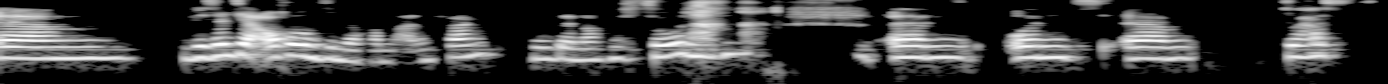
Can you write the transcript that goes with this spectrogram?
ähm, wir sind ja auch irgendwie noch am Anfang, sind ja noch nicht so lang. Ähm, und ähm, du hast,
